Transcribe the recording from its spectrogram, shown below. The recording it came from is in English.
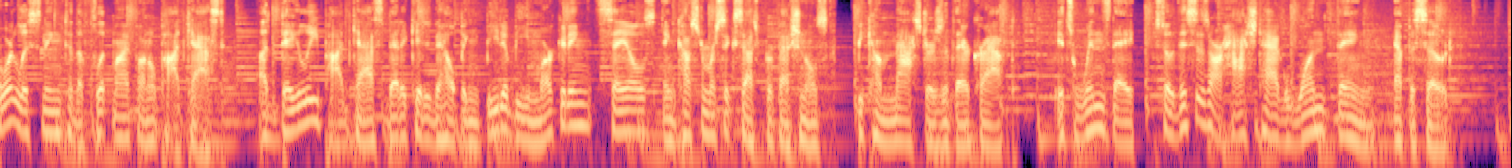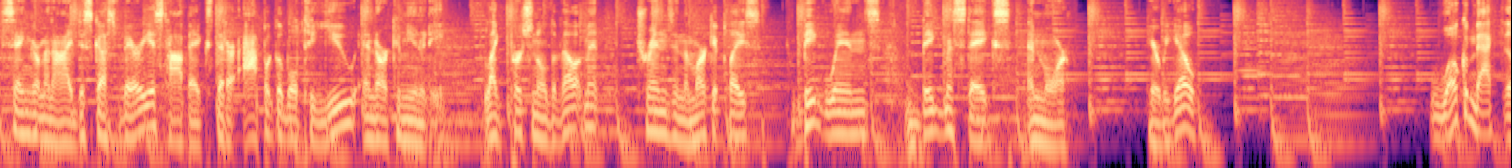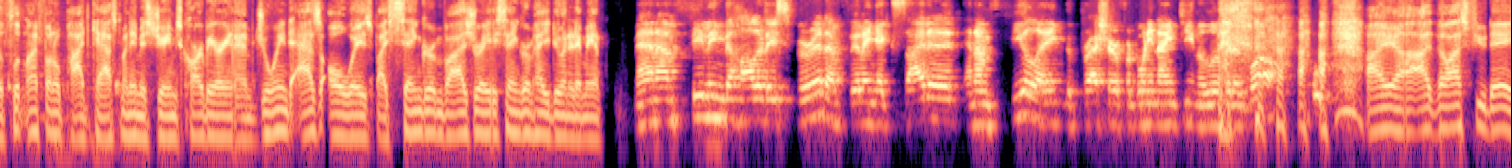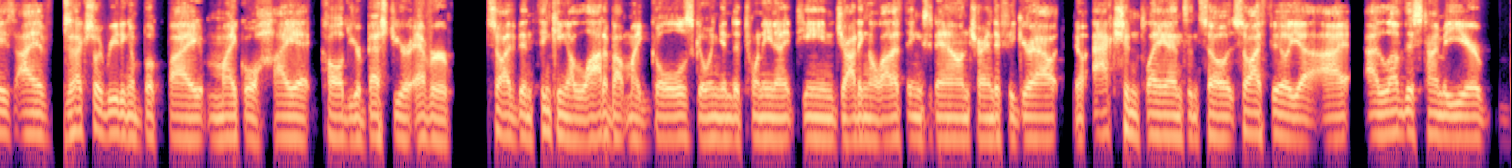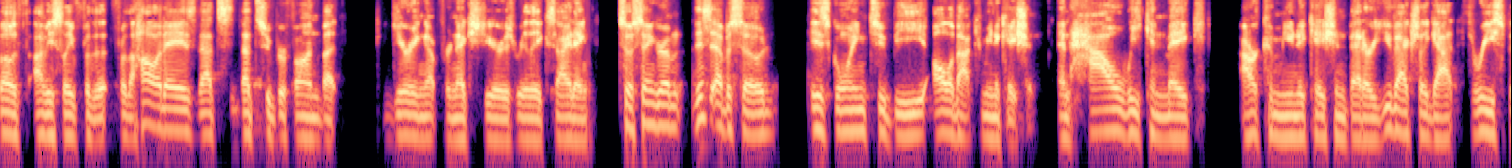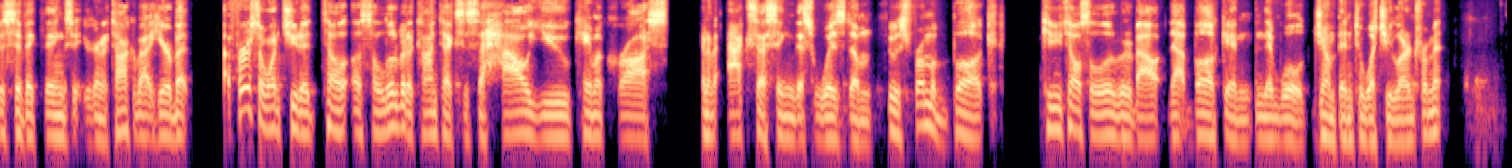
You're listening to the Flip My Funnel podcast, a daily podcast dedicated to helping B2B marketing, sales, and customer success professionals become masters of their craft. It's Wednesday, so this is our hashtag one thing episode. Sangram and I discuss various topics that are applicable to you and our community, like personal development, trends in the marketplace, big wins, big mistakes, and more. Here we go. Welcome back to the Flip My Funnel podcast. My name is James Carbary, and I'm joined, as always, by Sangram Vajre. Sangram, how you doing today, man? Man, I'm feeling the holiday spirit. I'm feeling excited, and I'm feeling the pressure for 2019 a little bit as well. I, uh, I, the last few days, I have was actually reading a book by Michael Hyatt called "Your Best Year Ever." So I've been thinking a lot about my goals going into 2019, jotting a lot of things down, trying to figure out, you know, action plans. And so, so I feel, yeah, I, I love this time of year, both obviously for the, for the holidays. That's, that's super fun, but gearing up for next year is really exciting. So Sangram, this episode is going to be all about communication and how we can make our communication better. You've actually got three specific things that you're going to talk about here, but First, I want you to tell us a little bit of context as to how you came across kind of accessing this wisdom. It was from a book. Can you tell us a little bit about that book and, and then we'll jump into what you learned from it?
